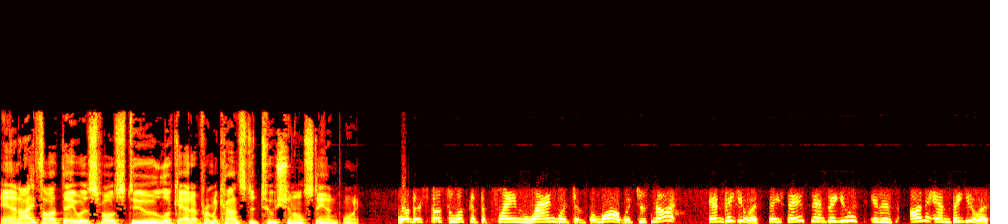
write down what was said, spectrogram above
and I thought they was supposed to look at it from a constitutional standpoint. Well, they're supposed to look at the plain language of the law, which is not ambiguous. They say it's ambiguous. It is unambiguous.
